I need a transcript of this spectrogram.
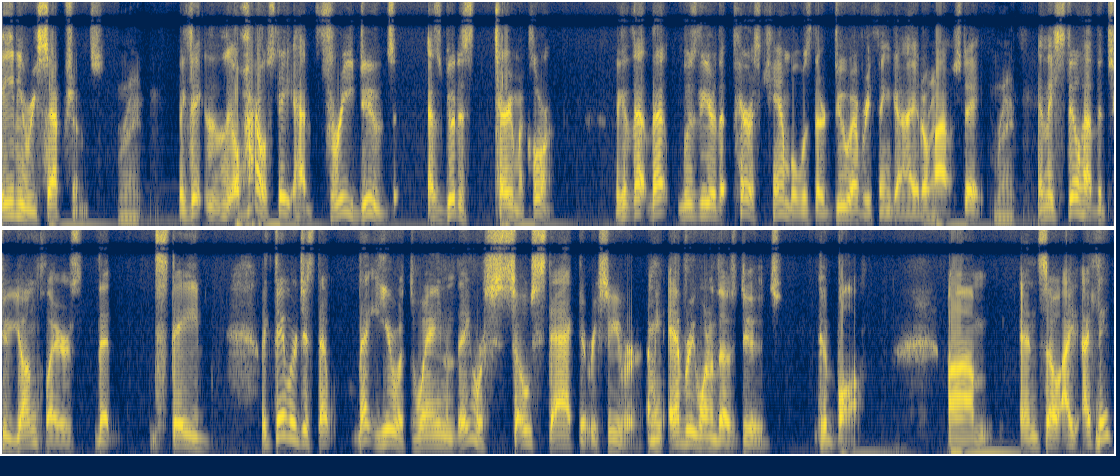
80 receptions. Right. Like they, Ohio State had three dudes as good as Terry McLaurin. Like that that was the year that Parris Campbell was their do everything guy at Right. Ohio State, Right. and they still had the two young players that stayed. Like they were just that that year with Dwayne, they were so stacked at receiver. I mean, every one of those dudes could ball. Um, and so I, I think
